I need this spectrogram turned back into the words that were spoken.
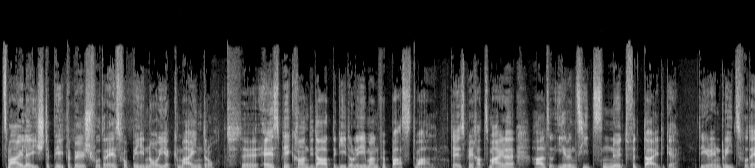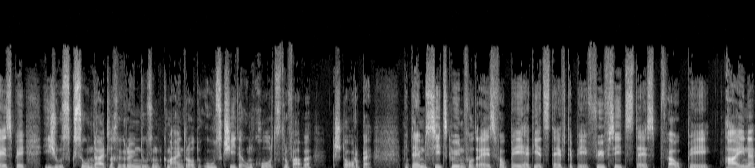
Zweile ist der Peter Bösch von der SVP neuer Gemeinderat. Der SP-Kandidat Guido Lehmann verpasst die Wahl. Die SP kann Zweile also ihren Sitz nicht verteidigen. Irene Ritz von der SP ist aus gesundheitlichen Gründen aus dem Gemeinderat ausgeschieden und kurz darauf gestorben. Mit dem Sitzgewinn von der SVP hat jetzt die FDP fünf Sitze, die SVP einen,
